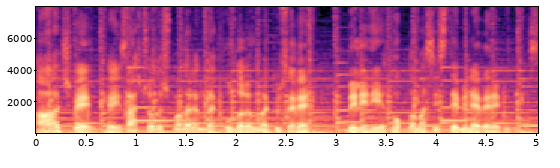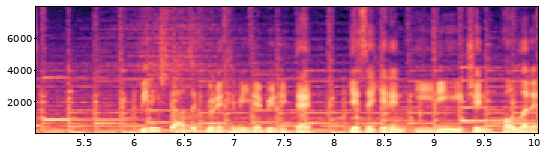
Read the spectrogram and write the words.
ağaç ve peyzaj çalışmalarında kullanılmak üzere belediye toplama sistemine verebiliriz. Bilinçli atık yönetimiyle birlikte gezegenin iyiliği için kolları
